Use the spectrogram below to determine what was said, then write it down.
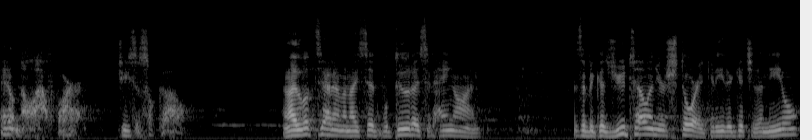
They don't know how far Jesus will go. And I looked at him and I said, Well, dude, I said, hang on. I said, Because you telling your story could either get you the needle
